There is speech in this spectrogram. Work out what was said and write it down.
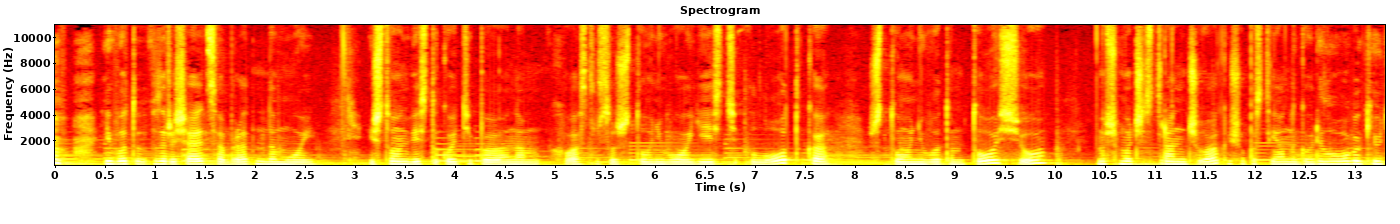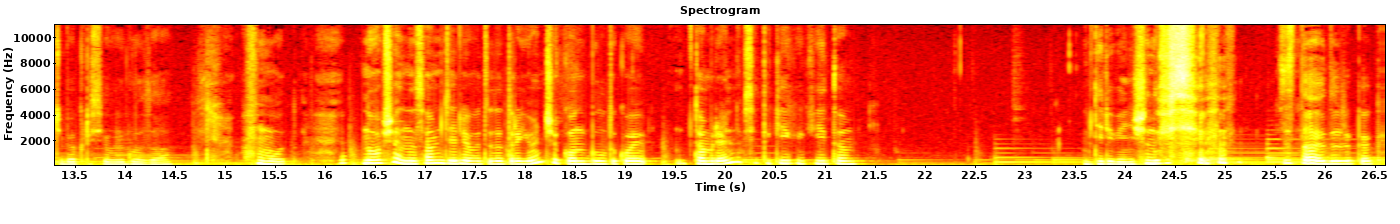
и вот возвращается обратно домой. И что он весь такой, типа, нам хвастался, что у него есть лодка, что у него там то, все. В общем, очень странный чувак, еще постоянно говорил, о, какие у тебя красивые глаза. Вот. Ну, вообще, на самом деле, вот этот райончик, он был такой... Там реально все такие какие-то деревенщины все. Не знаю даже как.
